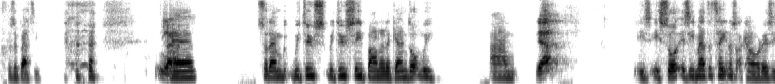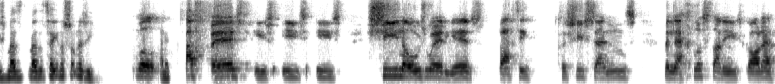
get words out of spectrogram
Because of Betty. yeah. Um, so then we do we do see Banner again, don't we? And yeah, he's he's so is he meditating or I can't remember what it is. He's med- meditating or something, is he? Well, at first he's he's he's she knows where he is, Betty, because she sends the necklace that he's got her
